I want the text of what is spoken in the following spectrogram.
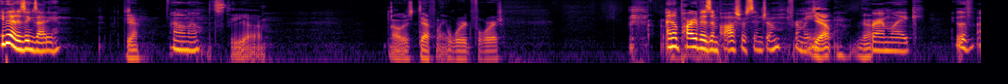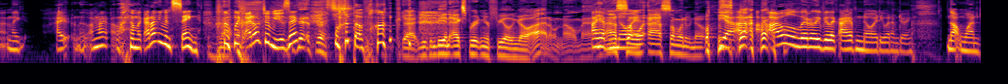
maybe that is anxiety. Yeah. i don't know. It's the, uh, oh, there's definitely a word for it. I know part of it is imposter syndrome for me Yeah. Yeah. where I'm like, I'm like, I, I'm not, I'm like, I don't even sing. I'm like, I don't do music. That's- what the fuck? Yeah, you can be an expert in your field and go, I don't know, man. I have ask no someone, i- Ask someone who knows. Yeah, I, I I will literally be like, I have no idea what I'm doing. Not one.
